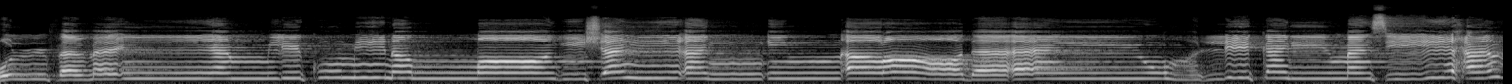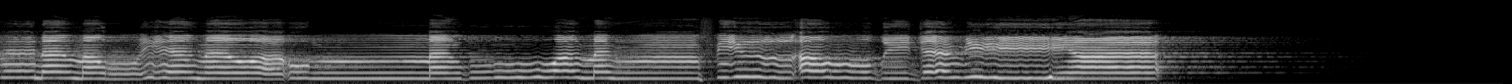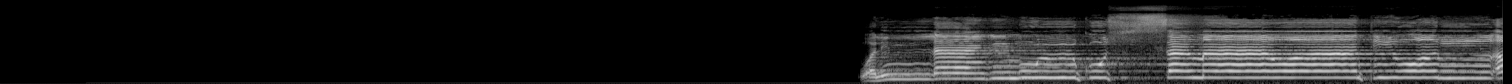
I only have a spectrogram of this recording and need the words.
قل فمن يملك من الله شيئا إن أراد أن يهلك المسيح ابن مريم وأمه ومن ولله ملك السماوات والأرض.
